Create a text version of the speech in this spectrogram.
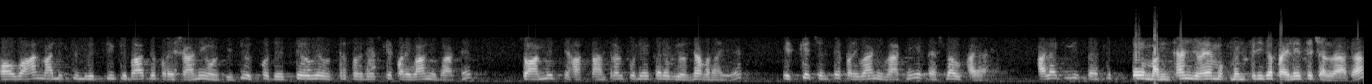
और वाहन मालिक की मृत्यु के बाद जो परेशानी होती थी उसको देखते हुए उत्तर प्रदेश के परिवहन विभाग ने स्वामित्व हस्तांतरण को लेकर एक योजना बनाई है। इसके चलते परिवहन विभाग ने ये फैसला उठाया है। हालाँकि इस फैसले पे मंथन जो है मुख्यमंत्री का पहले से चल रहा था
